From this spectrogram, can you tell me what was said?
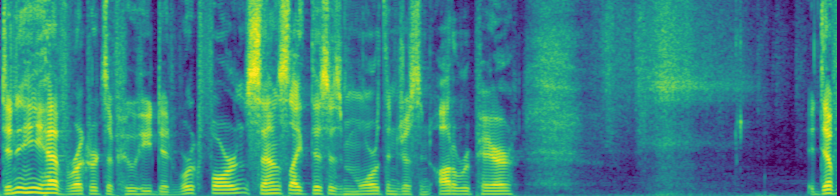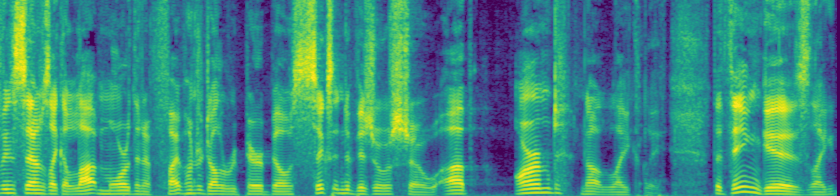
Didn't he have records of who he did work for? Sounds like this is more than just an auto repair. It definitely sounds like a lot more than a $500 repair bill. Six individuals show up, armed, not likely. The thing is, like,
